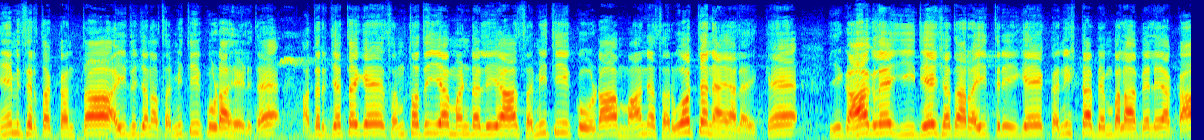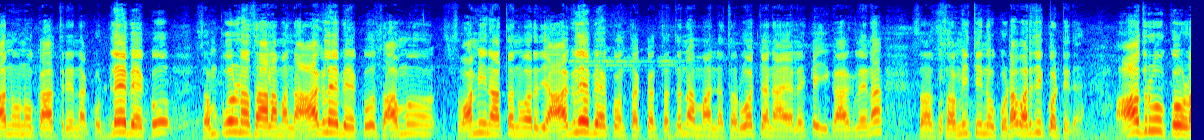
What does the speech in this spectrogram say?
ನೇಮಿಸಿರ್ತಕ್ಕಂಥ ಐದು ಜನ ಸಮಿತಿ ಕೂಡ ಹೇಳಿದೆ. ಅದರ ಜೊತೆಗೆ ಸಂಸದೀಯ ಮಂಡಳಿಯ ಸಮಿತಿ ಕೂಡ ಮಾನ್ಯ ಸರ್ವೋಚ್ಚ ನ್ಯಾಯಾಲಯಕ್ಕೆ ಈಗಾಗಲೇ ಈ ದೇಶದ ರೈತರಿಗೆ ಕನಿಷ್ಠ ಬೆಂಬಲ ಬೆಲೆಯ ಕಾನೂನು ಖಾತ್ರಿಯನ್ನು ಕೊಡಲೇಬೇಕು, ಸಂಪೂರ್ಣ ಸಾಲ ಮನ್ನಾ ಆಗಲೇಬೇಕು ಸಾಮು ಸ್ವಾಮಿನಾಥನ್ ವರದಿ ಆಗಲೇಬೇಕು ಅಂತಕ್ಕಂಥದ್ದನ್ನು ಮಾನ್ಯ ಸರ್ವೋಚ್ಚ ನ್ಯಾಯಾಲಯಕ್ಕೆ ಈಗಾಗಲೇ ಸಮಿತಿನೂ ಕೂಡ ವರದಿ ಕೊಟ್ಟಿದೆ. ಆದರೂ ಕೂಡ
